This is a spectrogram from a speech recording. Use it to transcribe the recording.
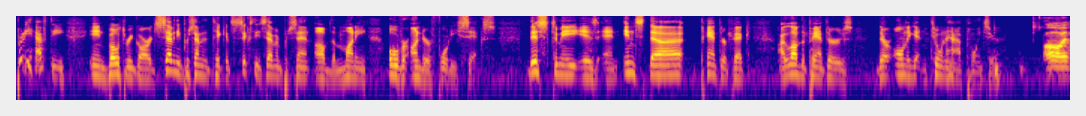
pretty hefty in both regards. 70% of the tickets, 67% of the money, over under 46. This, to me, is an insta Panther pick. I love the Panthers. They're only getting two and a half points here. Oh, it.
